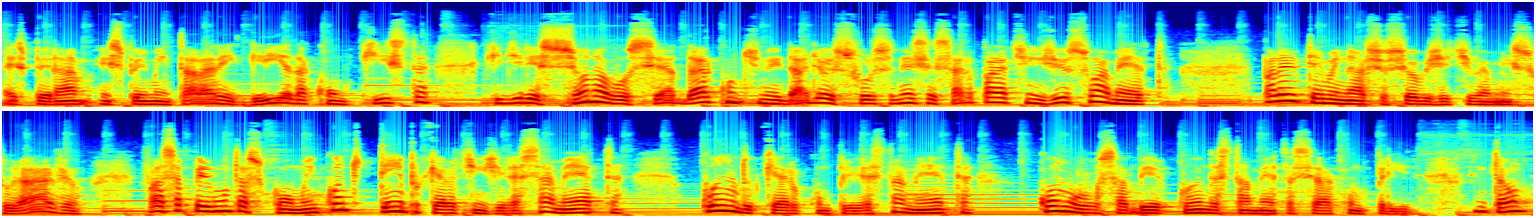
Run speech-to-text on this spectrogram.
é esperar, experimentar a alegria da conquista que direciona você a dar continuidade ao esforço necessário para atingir sua meta. Para determinar se o seu objetivo é mensurável, faça perguntas como: em quanto tempo quero atingir essa meta? Quando quero cumprir esta meta? Como vou saber quando esta meta será cumprida? Então,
